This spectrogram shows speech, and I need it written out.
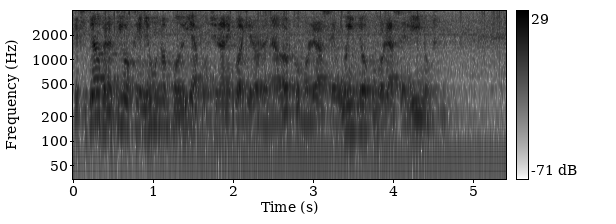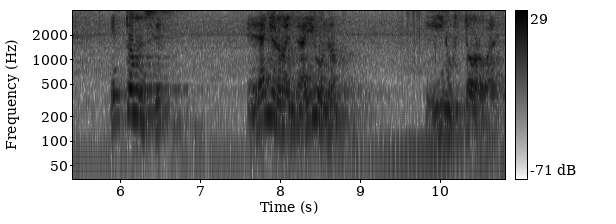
El sistema operativo GNU no podía funcionar en cualquier ordenador como le hace Windows, como le hace Linux. Entonces, en el año 91, Linus Torvalds,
